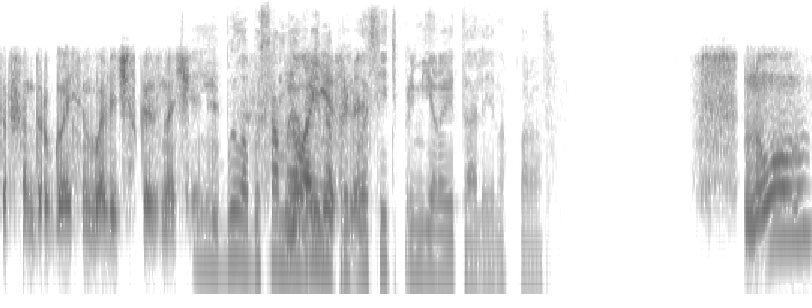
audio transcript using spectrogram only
совершенно другое символическое значение. И было бы самое ну, а время а если... пригласить премьера Италии на парад. Ну,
